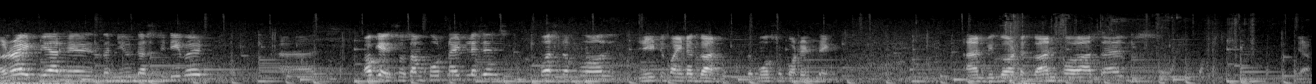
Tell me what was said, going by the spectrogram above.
Alright, we are here in the new Dusty Divot. Okay, so some Fortnite lessons. First of all, you need to find a gun, the most important thing. And we got a gun for ourselves. Yeah.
